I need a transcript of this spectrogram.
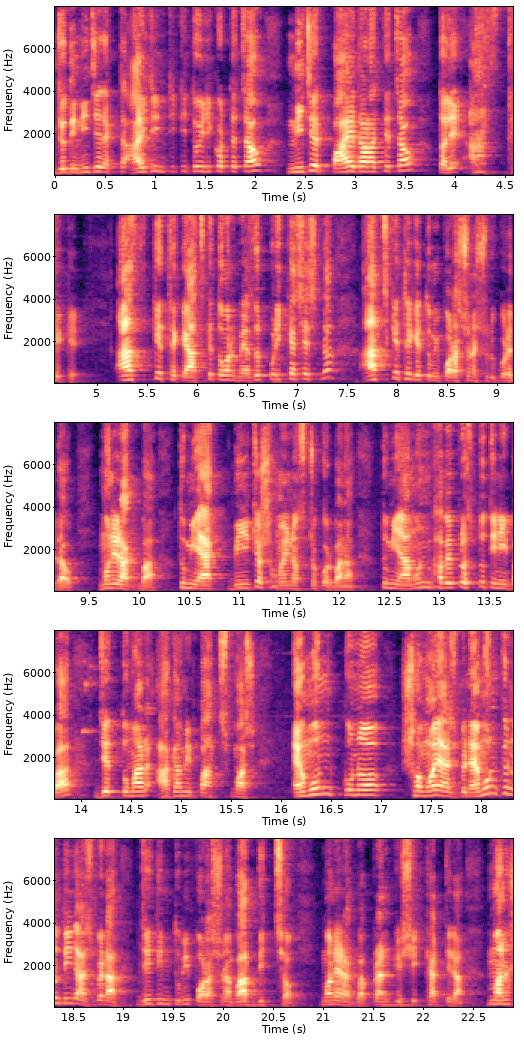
যদি নিজের একটা আইডেন্টিটি তৈরি করতে চাও, নিজের পায়ে দাঁড়াতে চাও, তাহলে আজ থেকে, আজকে থেকে, আজকে তোমার মেজর পরীক্ষা শেষ না, আজকে থেকে তুমি পড়াশোনা শুরু করে দাও। মনে রাখবা, তুমি এক মিনিটও সময় নষ্ট করবা না। তুমি এমনভাবে প্রস্তুতি নিবা যে তোমার আগামী পাঁচ মাস এমন কোনো সময় আসবে না, এমন কোনো দিন আসবে না যেদিন তুমি পড়াশোনা বাদ দিচ্ছ। মনে রাখবা, প্রাণপ্রিয় শিক্ষার্থীরা, মানুষ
